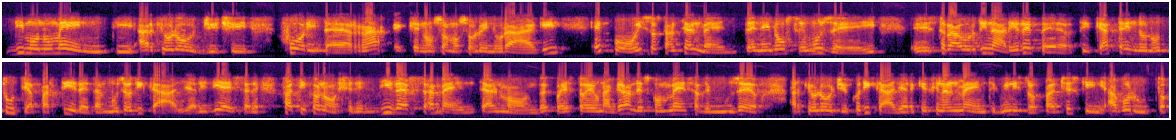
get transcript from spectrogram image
di monumenti archeologici fuori terra, che non sono solo i nuraghi, e poi sostanzialmente nei nostri musei eh, straordinari reperti che attendono tutti, a partire dal Museo di Cagliari, di essere fatti conoscere diversamente al mondo. E questa è una grande scommessa del Museo archeologico di Cagliari che finalmente il ministro Franceschini ha voluto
